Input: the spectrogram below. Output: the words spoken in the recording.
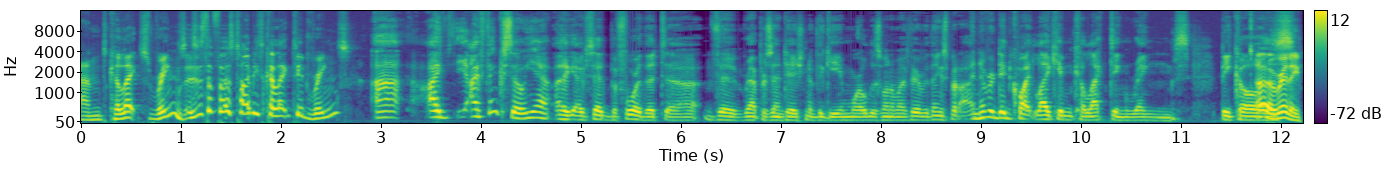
and collects rings. Is this the first time he's collected rings? Uh, I I think so. Yeah, I, I've said before that uh, the representation of the game world is one of my favorite things, but I never did quite like him collecting rings because. Oh, really?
